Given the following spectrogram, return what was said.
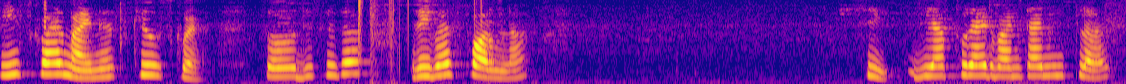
p square minus q square. So this is the reverse formula. See, we have to write one time in plus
